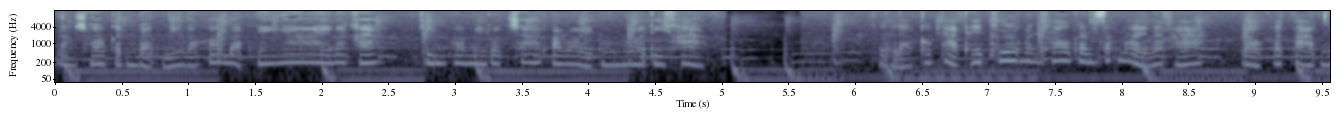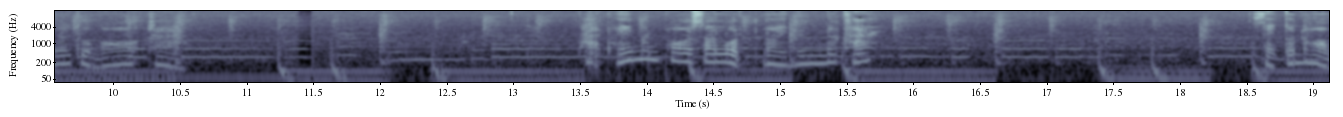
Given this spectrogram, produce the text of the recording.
หลังชอบกันแบบนี้แล้วก็แบบง่ายๆนะคะ กินพอมีรสชาติอร่อยนัวๆดีค่ะ เสร็จแล้วก็ผัดให้เครื่องมันเข้ากันสักหน่อยนะคะ เราก็ตามด้วยถั่วงอกค่ะ ให้มันพอสลดหน่อยนึงนะคะ ใส่ต้นหอม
